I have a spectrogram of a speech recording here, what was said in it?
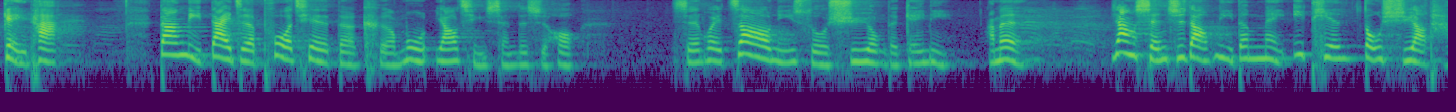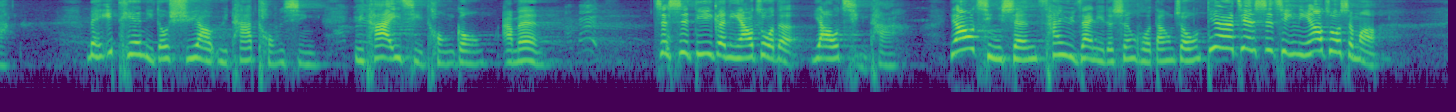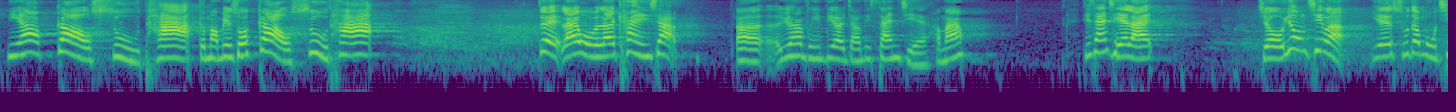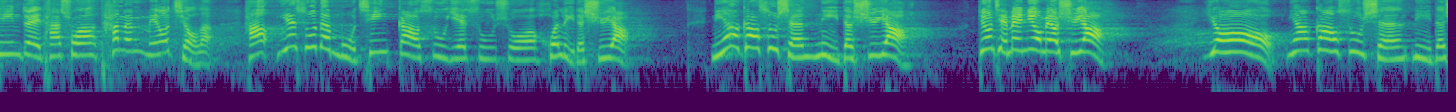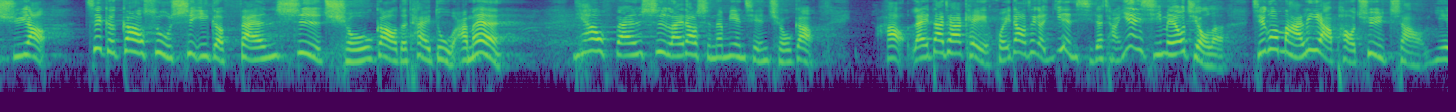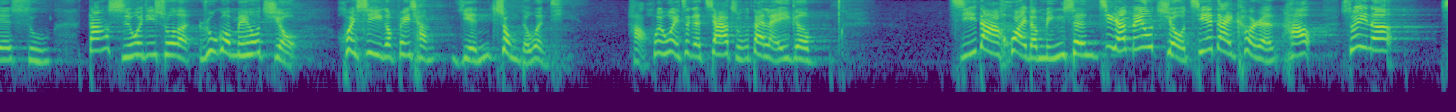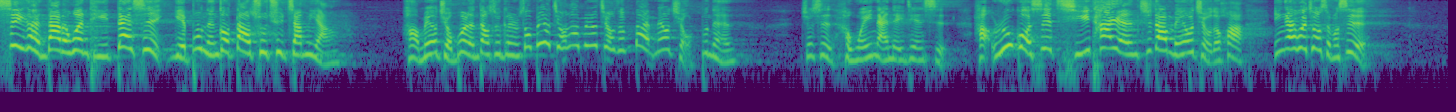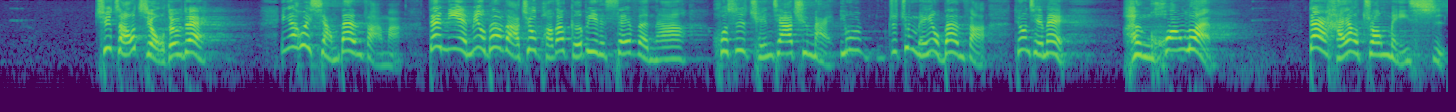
给他。当你带着迫切的渴慕邀请神的时候，神会照你所需用的给你。阿门。让神知道你的每一天都需要他，每一天你都需要与他同行，与他一起同工。阿门。这是第一个你要做的，邀请他，邀请神参与在你的生活当中。第二件事情你要做什么？你要告诉他，跟旁边说，告诉他。对，来，我们来看一下，呃，约翰福音第二章第三节，好吗？第三节来，酒用尽了，耶稣的母亲对他说：“他们没有酒了。”好，耶稣的母亲告诉耶稣说：“婚礼的需要，你要告诉神你的需要。弟兄姐妹，你有没有需要？有，你要告诉神你的需要。这个告诉是一个凡事求告的态度，阿门。你要凡事来到神的面前求告。好，来，大家可以回到这个宴席的场，宴席没有酒了。结果玛利亚跑去找耶稣。当时我已经说了，如果没有酒，会是一个非常严重的问题。好，会为这个家族带来一个极大坏的名声。既然没有酒接待客人，好，所以呢？是一个很大的问题，但是也不能够到处去张扬。好，没有酒不能到处跟人说没有酒了，没有酒怎么办？没有酒不能，就是很为难的一件事。好，如果是其他人知道没有酒的话，应该会做什么事？去找酒，对不对？应该会想办法嘛。但你也没有办法，就跑到隔壁的 Seven 啊，或是全家去买，因为就就没有办法。弟兄姐妹，很慌乱，但还要装没事。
